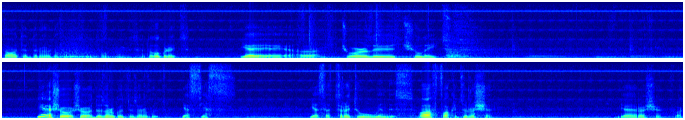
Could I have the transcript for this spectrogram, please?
Thought the road of Oh, great. Yeah, yeah, yeah, yeah. Uh, too early, too late. Yeah, sure, sure. Those are good. Those are good. Yes, yes. Yes, let's try to win this. Oh, fuck, it's Russia. Yeah, Russia. Fuck.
